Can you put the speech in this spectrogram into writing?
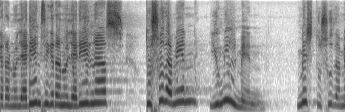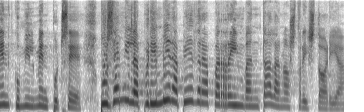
granollerins i granollerines, tossudament i humilment, més tossudament que humilment potser. Posem-hi la primera pedra per reinventar la nostra història.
